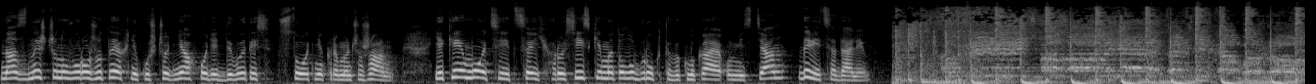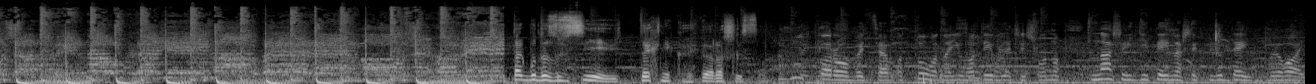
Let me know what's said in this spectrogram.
На знищену ворожу техніку щодня ходять дивитись сотні кременчужан. Які емоції цей російський металобрухт викликає у містян? Дивіться далі. Так буде з усією технікою рашистів. жутко робиться. От того на його дивлячись, воно наших дітей, наших людей вбиває.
